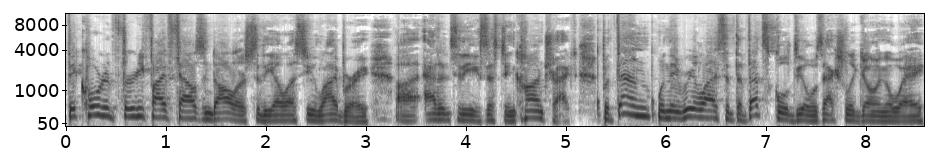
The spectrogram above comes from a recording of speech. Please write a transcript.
They quoted $35,000 to the LSU library, uh, added to the existing contract. But then when they realized that the vet school deal was actually going away,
